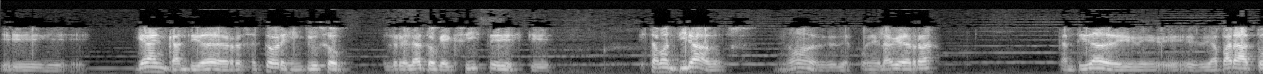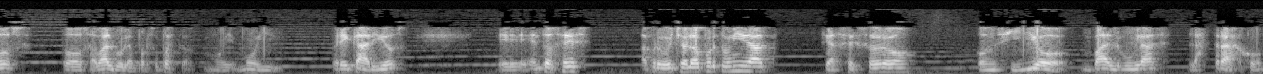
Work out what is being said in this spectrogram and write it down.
eh, gran cantidad de receptores, incluso el relato que existe es que estaban tirados, ¿no? De- Después de la guerra, cantidad de aparatos, todos a válvula, por supuesto, muy, muy precarios. Eh, entonces, aprovechó la oportunidad, se asesoró, consiguió válvulas, las trajo.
